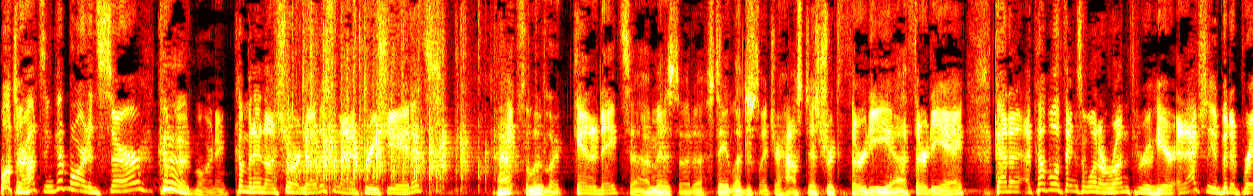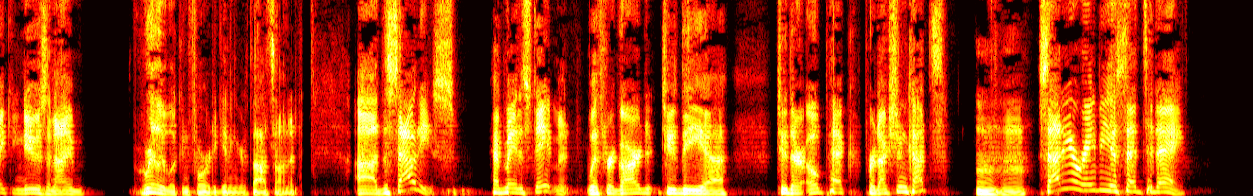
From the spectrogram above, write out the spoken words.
Walter Hudson, good morning, sir. Good morning. Coming in on short notice, and I appreciate it. Absolutely. Candidates, uh, Minnesota State Legislature, House District 30, uh, 30A. Got a, a couple of things I want to run through here, and actually a bit of breaking news, and I'm really looking forward to getting your thoughts on it. Uh, the Saudis have made a statement with regard to the uh, to their OPEC production cuts. Mm-hmm. Saudi Arabia said today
